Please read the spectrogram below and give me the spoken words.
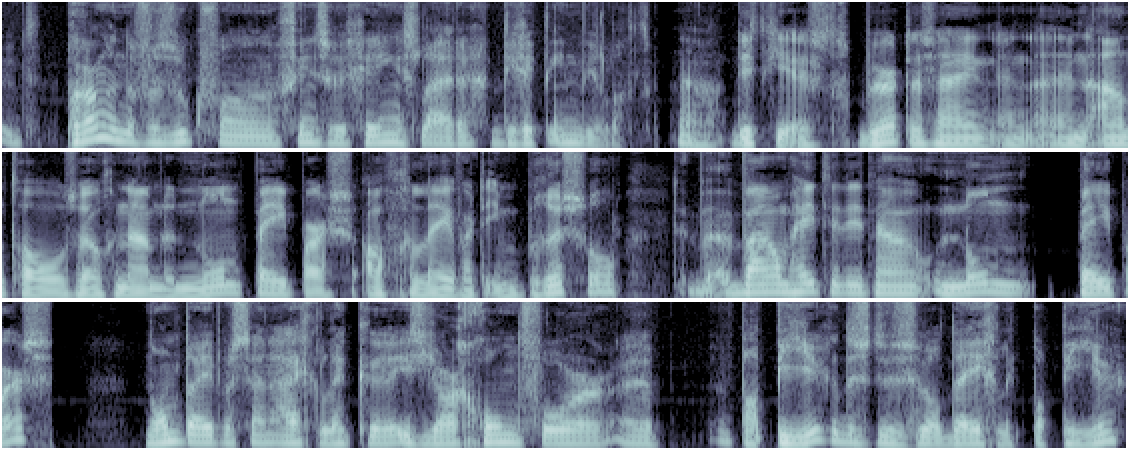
het prangende verzoek van een Finse regeringsleider direct inwilligt. Nou, dit keer is het gebeurd. Er zijn een, een aantal zogenaamde non-papers afgeleverd in Brussel. Waarom heette dit nou non-papers? Non-papers zijn eigenlijk is jargon voor papier, dus dus wel degelijk papier.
